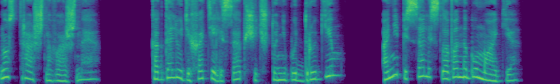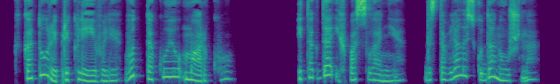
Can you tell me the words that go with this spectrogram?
но страшно важная. Когда люди хотели сообщить что-нибудь другим, они писали слова на бумаге, к которой приклеивали вот такую марку. И тогда их послание доставлялось куда нужно.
